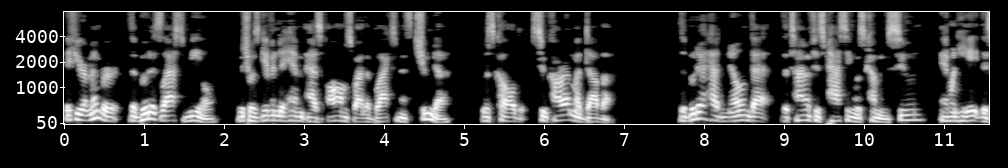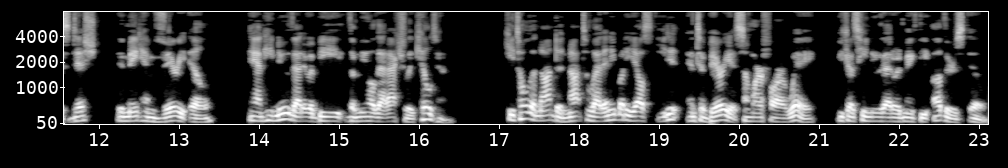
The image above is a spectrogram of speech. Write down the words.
If you remember, the Buddha's last meal, which was given to him as alms by the blacksmith Chunda, was called Sukara Maddava, the Buddha had known that the time of his passing was coming soon, and when he ate this dish, it made him very ill, and he knew that it would be the meal that actually killed him. He told Ananda not to let anybody else eat it and to bury it somewhere far away, because he knew that it would make the others ill.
